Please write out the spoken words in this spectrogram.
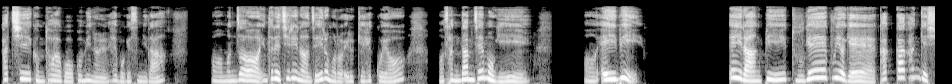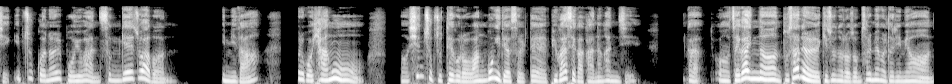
같이 검토하고 고민을 해 보겠습니다. 어 먼저 인터넷 질의는 제 이름으로 이렇게 했고요. 어 상담 제목이 어, A, B A랑 B 두 개 구역에 각각 한 개씩 입주권을 보유한 승계조합원입니다. 그리고 향후 어, 신축주택으로 완공이 되었을 때 비과세가 가능한지 그러니까 어, 제가 있는 부산을 기준으로 좀 설명을 드리면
